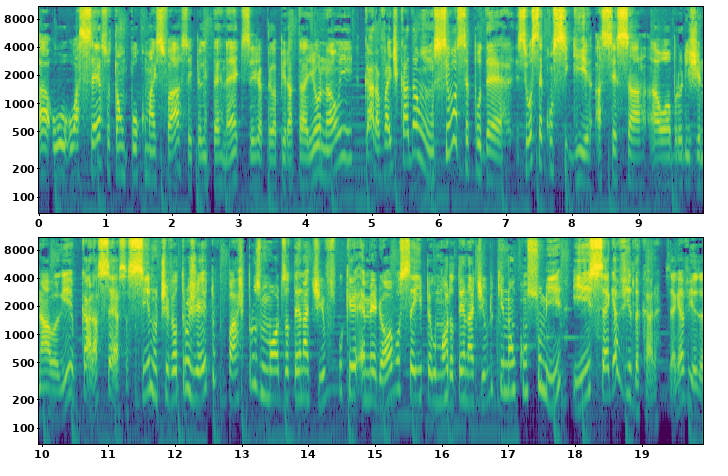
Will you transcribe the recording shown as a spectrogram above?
a- o, o acesso tá um pouco mais fácil aí pela internet, seja pela pirataria ou não, e, cara, vai de cada um. Se você puder, se você conseguir acessar a obra original ali, cara, acessa. Se não tiver outro jeito, parte pros modos alternativos, porque é melhor você ir pelo modo alternativo do que não consumir e segue a vida, cara. Segue a vida.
